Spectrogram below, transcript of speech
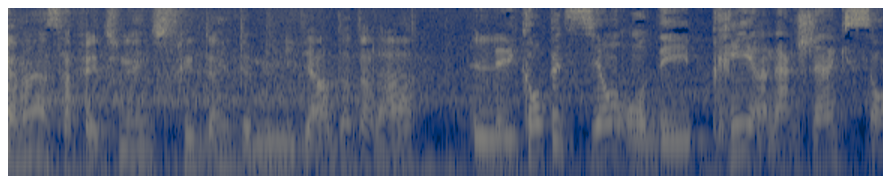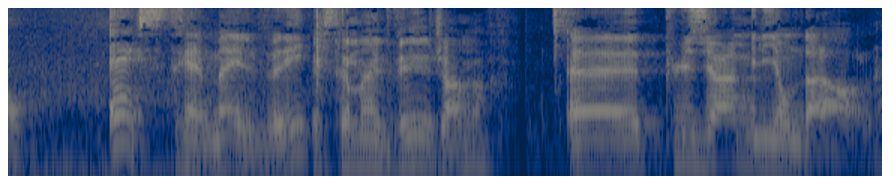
Comment ça peut être une industrie d'un demi-milliard de dollars? Les compétitions ont des prix en argent qui sont extrêmement élevés. Extrêmement élevé, genre? Euh, plusieurs millions de dollars. là.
